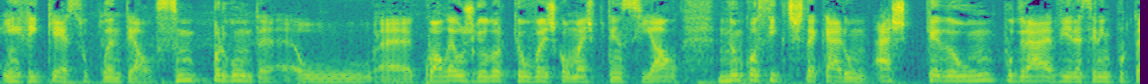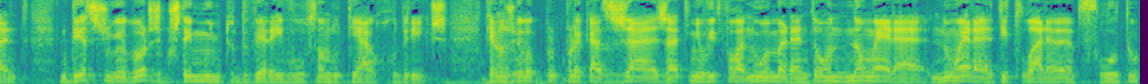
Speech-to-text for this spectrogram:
enriquece o plantel. Se me pergunta o, uh, qual é o jogador que eu vejo com mais potencial, não consigo destacar um. Acho que cada um poderá vir a ser importante. Desses jogadores, gostei muito de ver a evolução do Tiago Rodrigues, que era um jogador que, por, por acaso, já, já tinha ouvido falar no Amaranta, onde não era, não era titular absoluto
